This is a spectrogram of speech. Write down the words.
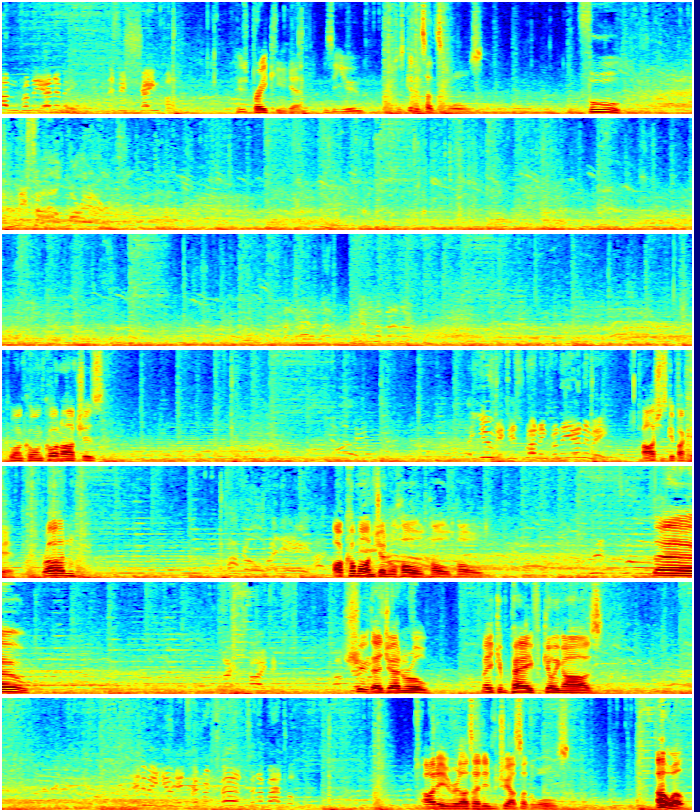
Run from the enemy! This is shameful! Who's breaking again? Is it you? Just get inside these walls. Fool. Missile warriors! Come on, come on, come on, archers. Oh, Archers, get back here. Run! Oh, come on, General. Hold, hold, hold. No! Black tidings! Our Shoot their general. Make him pay for killing ours. Enemy units have returned to the battle! Oh, I didn't even realise I had infantry outside the walls. Oh well.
